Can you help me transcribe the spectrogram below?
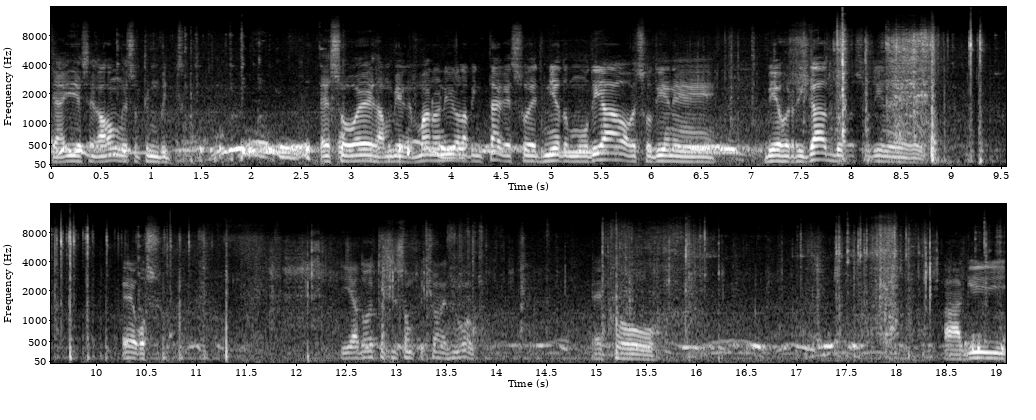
De ahí de ese cajón, eso está invicto. Eso es también hermano nido la pintada, que eso es nieto moteado, eso tiene viejo Ricardo, eso tiene. tiene cosas. Y ya todo esto sí son pichones nuevos. Esto. Aquí.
